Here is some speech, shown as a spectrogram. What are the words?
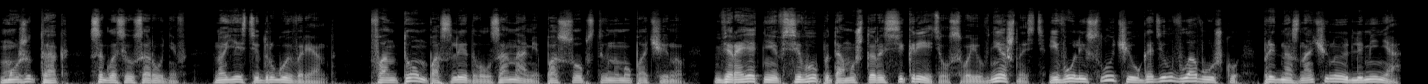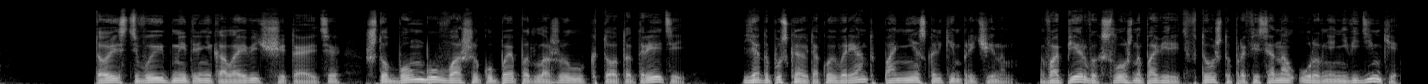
Может так, согласился Руднев. Но есть и другой вариант. Фантом последовал за нами по собственному почину. Вероятнее всего, потому что рассекретил свою внешность и волей случая угодил в ловушку, предназначенную для меня. То есть вы, Дмитрий Николаевич, считаете, что бомбу в ваше купе подложил кто-то третий? Я допускаю такой вариант по нескольким причинам. Во-первых, сложно поверить в то, что профессионал уровня невидимки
